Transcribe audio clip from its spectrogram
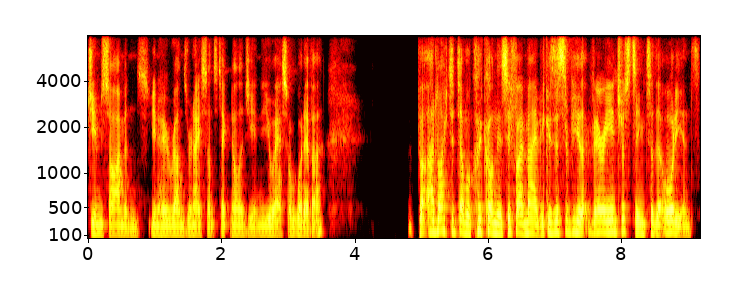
Jim Simons, you know, who runs Renaissance Technology in the US or whatever. But I'd like to double click on this if I may, because this would be like very interesting to the audience.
